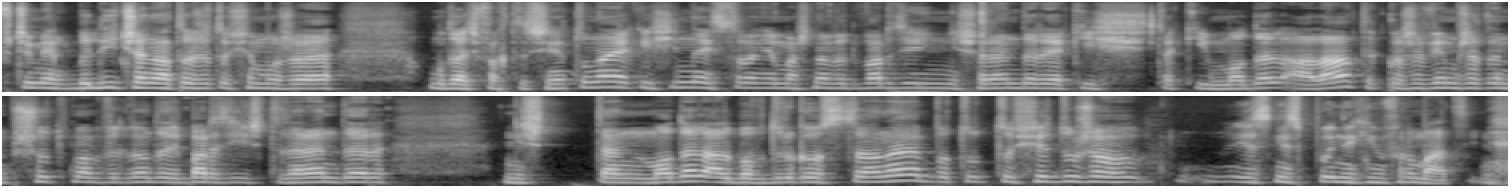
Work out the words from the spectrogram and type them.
w czym jakby liczę na to, że to się może udać faktycznie. Tu na jakiejś innej stronie masz nawet bardziej niż render jakiś taki model ala, tylko że wiem, że ten przód ma wyglądać bardziej niż ten render niż ten model, albo w drugą stronę, bo tu, tu się dużo jest niespójnych informacji. Nie?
